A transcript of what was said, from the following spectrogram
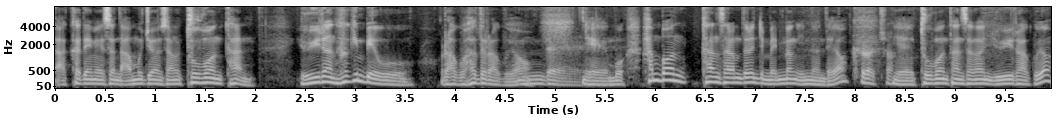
아카데미에서 남우주연상을 두 번 탄 유일한 흑인 배우 라고 하더라고요. 네. 예, 뭐 한 번 탄 사람들은 이제 몇 명 있는데요. 그렇죠. 예, 두 번 탄 상은 유일하고요.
